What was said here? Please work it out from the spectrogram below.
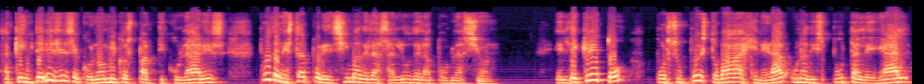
a que intereses económicos particulares puedan estar por encima de la salud de la población. El decreto, por supuesto, va a generar una disputa legal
